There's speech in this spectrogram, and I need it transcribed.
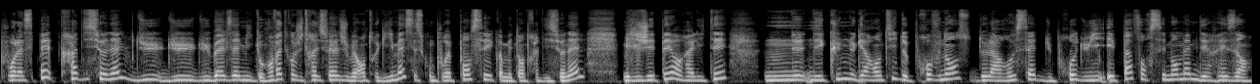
pour l'aspect traditionnel du, du, du, balsamique donc en fait quand j'ai traditionnel je mets entre guillemets c'est ce qu'on pourrait penser comme étant traditionnel. Mais l'IGP en réalité n'est qu'une garantie de provenance de la recette du produit et pas forcément même des raisins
